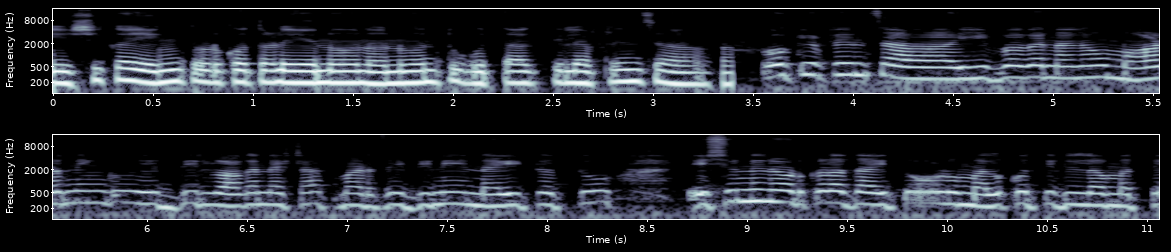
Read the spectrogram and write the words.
ಯಶಿಕಾ ಹೆಂಗೆ ತಡ್ಕೊತಾಳೆ ಏನೋ ನನಗಂತೂ ಗೊತ್ತಾಗ್ತಿಲ್ಲ ಫ್ರೆಂಡ್ಸ್ ಓಕೆ ಫ್ರೆಂಡ್ಸ್ ಇವಾಗ ನಾನು ಮಾರ್ನಿಂಗು ಎದ್ದಿಲ್ವಾಗನ ಸ್ಟಾರ್ಟ್ ಮಾಡ್ತಾ ಇದ್ದೀನಿ. ನೈಟ್ ಹೊತ್ತು ಯಶುನೇ ನೋಡ್ಕೊಳ್ಳೋದಾಯ್ತು ಅವಳು ಮಲ್ಕೋತಿರ್ಲಿಲ್ಲ ಮತ್ತು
